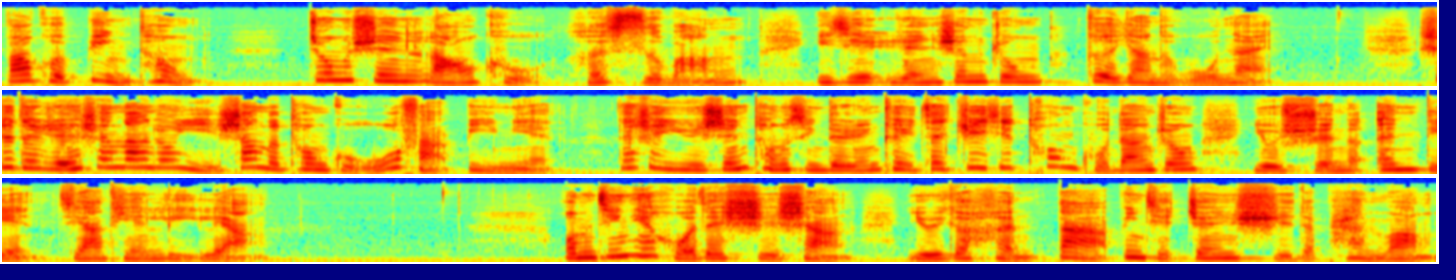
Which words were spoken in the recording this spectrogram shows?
包括病痛、终身劳苦和死亡，以及人生中各样的无奈。是的，人生当中以上的痛苦无法避免，但是与神同行的人，可以在这些痛苦当中有神的恩典加添力量。我们今天活在世上，有一个很大并且真实的盼望。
